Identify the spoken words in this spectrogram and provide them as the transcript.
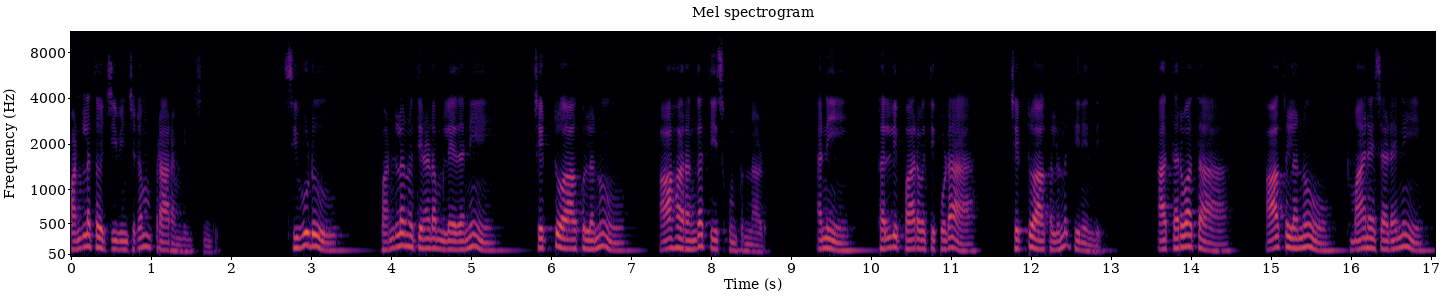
పండ్లతో జీవించడం ప్రారంభించింది. శివుడు పండ్లను తినడం లేదని చెట్టు ఆకులను ఆహారంగా తీసుకుంటున్నాడు అని తల్లి పార్వతి కూడా చెట్టు ఆకులను తినింది. ఆ తర్వాత ఆకులను మానేశాడని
